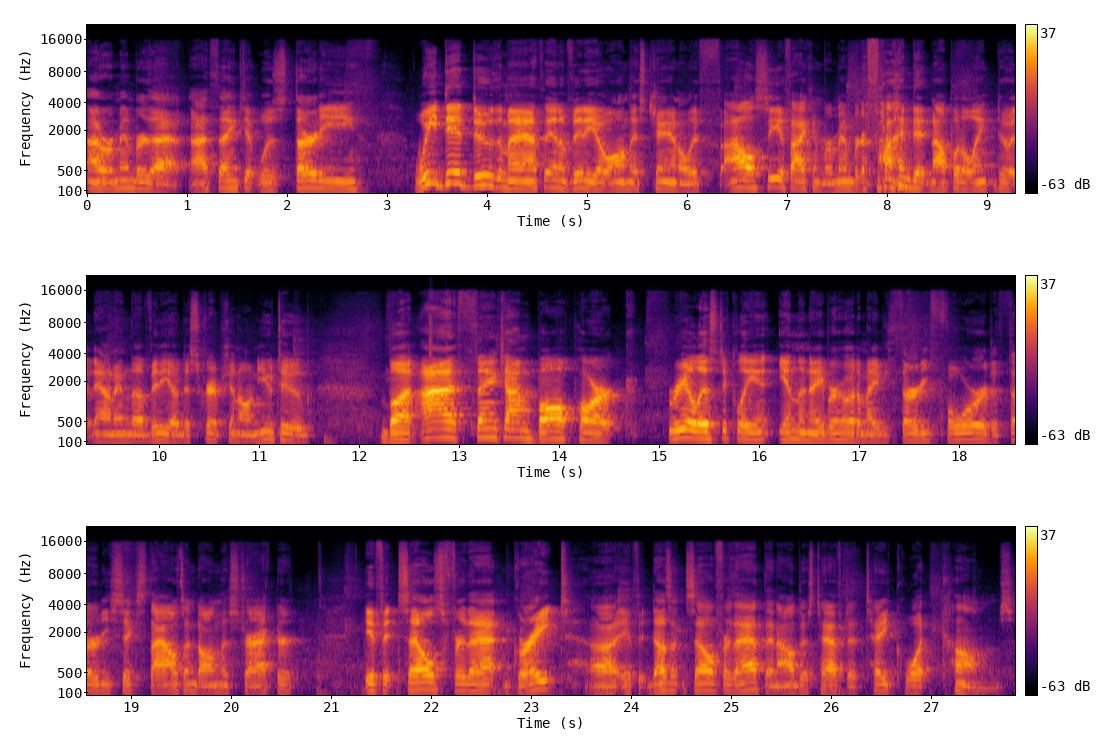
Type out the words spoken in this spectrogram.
I remember that. I think it was 30 we did do the math in a video on this channel. If I'll see if I can remember to find it and I'll put a link to it down in the video description on YouTube. But I think I'm ballpark realistically in the neighborhood of maybe 34 to 36,000 on this tractor. If it sells for that, great. Uh, if it doesn't sell for that, then I'll just have to take what comes.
